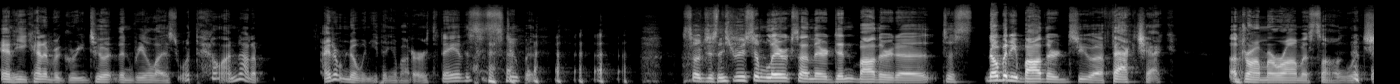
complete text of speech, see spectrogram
and he kind of agreed to it then realized what the hell I'm not a I don't know anything about Earth Day this is stupid so just threw some lyrics on there didn't bother to to nobody bothered to uh, fact check a Dramarama song which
